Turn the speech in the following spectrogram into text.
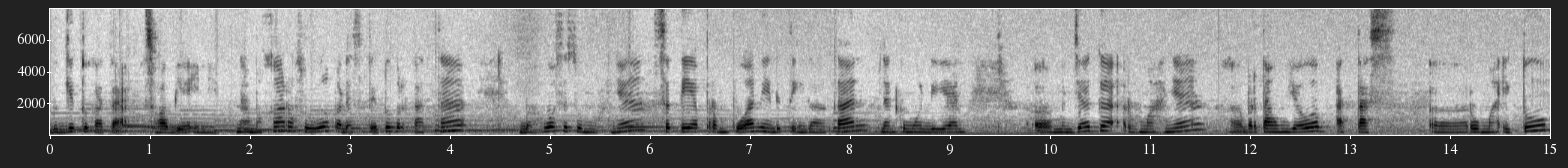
Begitu kata Sahabiyah ini. Nah, maka Rasulullah pada saat itu berkata bahwa sesungguhnya setiap perempuan yang ditinggalkan dan kemudian uh, menjaga rumahnya uh, bertanggung jawab atas Eh, rumah itu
